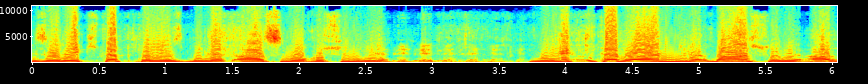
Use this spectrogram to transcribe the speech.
Biz oraya kitap koyuyoruz. Millet alsın okusun diye. Millet kitabı almıyor. Bana soruyor. Al.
